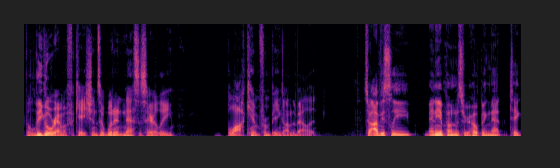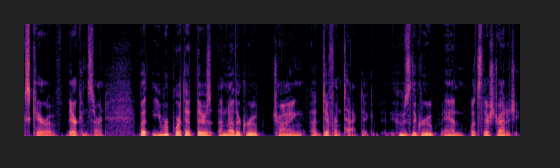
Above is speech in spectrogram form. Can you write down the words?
the legal ramifications, it wouldn't necessarily block him from being on the ballot. So obviously, many opponents are hoping that takes care of their concern. But you report that there's another group trying a different tactic. Who's the group and what's their strategy?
